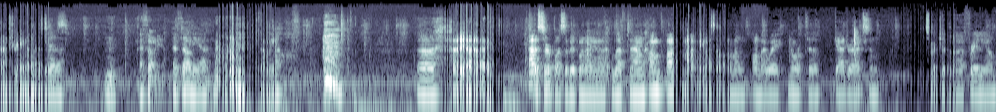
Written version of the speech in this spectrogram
country known as uh, Yes. Athonia. Ethonia. Ethonia. uh, I uh, had a surplus of it when I uh, left town. I'm, I'm me myself. I'm on, on my way north to Gadrax in search of uh, Freilion.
